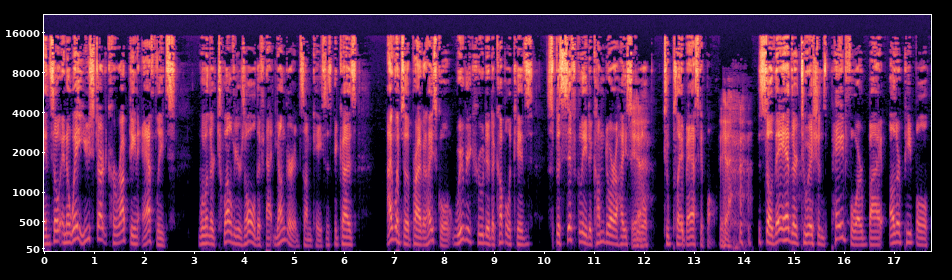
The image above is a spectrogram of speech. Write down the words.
And so in a way, you start corrupting athletes when they're 12 years old, if not younger in some cases, because I went to a private high school. We recruited a couple of kids specifically to come to our high school Yeah. to play basketball. Yeah. So they had their tuitions paid for by other people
